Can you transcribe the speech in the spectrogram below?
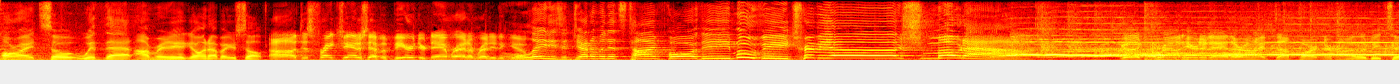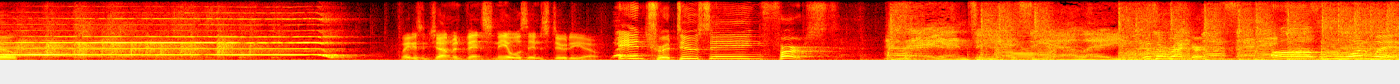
All right, so with that, I'm ready to go. And how about yourself? Ah, does Frank Janish have a beard? You're damn right I'm ready to go. Ladies and gentlemen, it's time for the movie trivia schmoedown. Good crowd here today. They're hyped up, partner. I would be too. Ladies and gentlemen, Vince Neil is in studio. Introducing first, with a record of one win,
